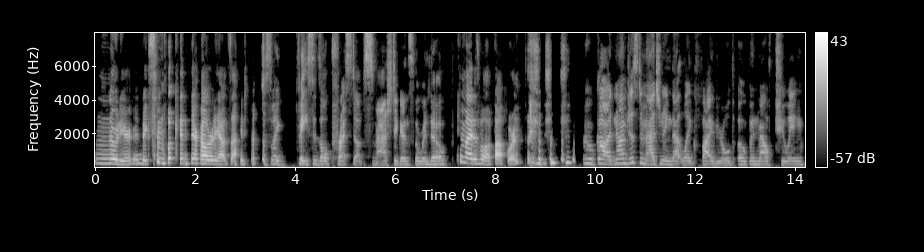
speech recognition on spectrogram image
"No, dear," and makes him look, and they're already outside. Just like faces all pressed up, smashed against the window. you might as well have popcorn. oh god, now I'm just imagining that like five year old open mouth chewing,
